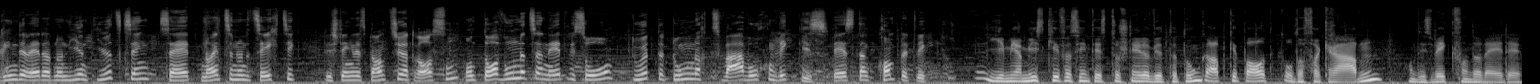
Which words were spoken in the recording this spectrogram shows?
Rinderweide hat noch nie ein Tierarzt gesehen, seit 1960. Die stehen das ganze Jahr draußen. Und da wundert es auch nicht, wieso dort der Dung nach zwei Wochen weg ist. Der ist dann komplett weg. Je mehr Mistkäfer sind, desto schneller wird der Dung abgebaut oder vergraben und ist weg von der Weide.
